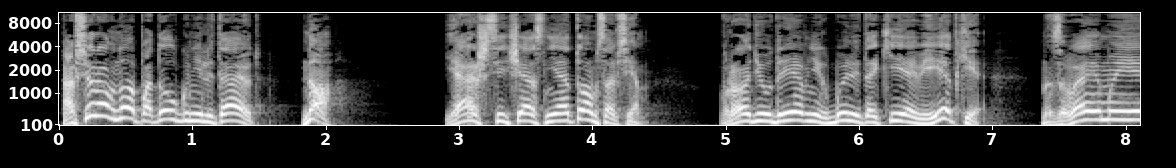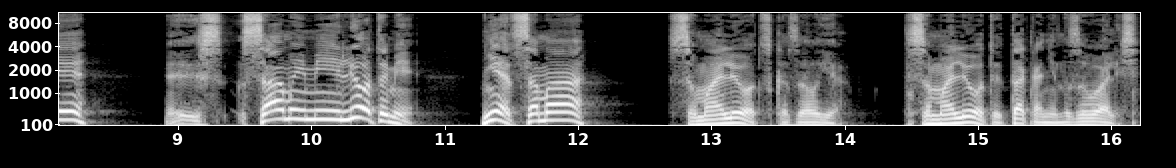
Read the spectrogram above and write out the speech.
а все равно подолгу не летают. Но! Я ж сейчас не о том совсем. Вроде у древних были такие авиетки, называемые... Э, самыми летами. Нет, сама... «Самолет», — сказал я. «Самолеты, так они назывались.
